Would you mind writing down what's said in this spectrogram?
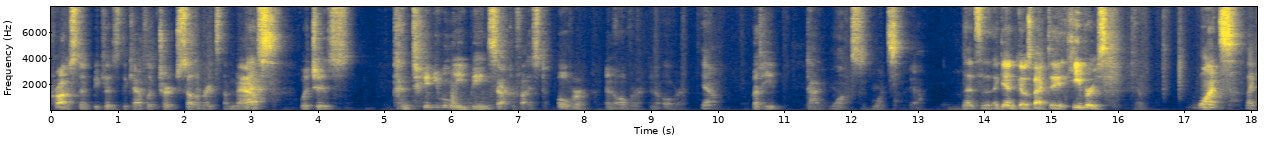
Protestant because the Catholic Church celebrates the Mass, Yes. which is continually being sacrificed over and over and over. Yeah. But he died once. Once. Yeah. That's again goes back to Hebrews. Once, like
